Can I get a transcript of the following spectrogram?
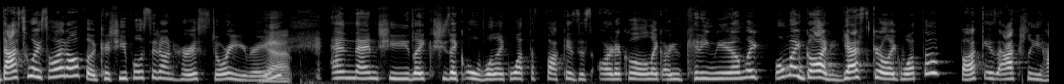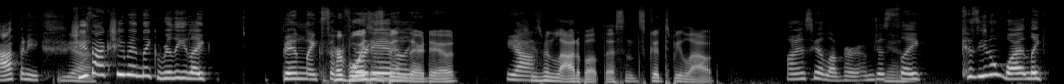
that's who I saw it off of because she posted on her story, right? yeah And then she like she's like, oh well, like what the fuck is this article? Like, are you kidding me? And I'm like, oh my god, yes, girl. Like, what the fuck is actually happening? yeah She's actually been like really like been like her voice has and, been like- there dude Yeah. she's been loud about this and it's good to be loud Honestly, I love her. I'm just Yeah. like, cause you know what? Like,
